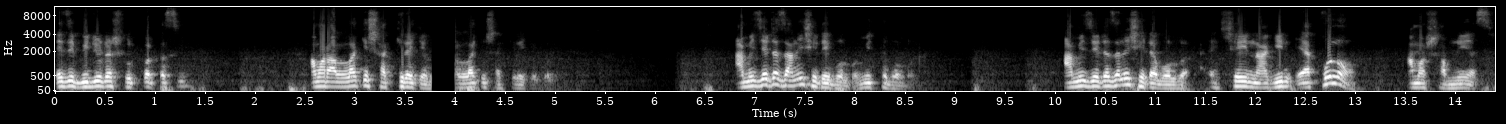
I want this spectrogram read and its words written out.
এই যে ভিডিওটা শুট করতেছি। আমার আল্লাহকে সাক্ষী রেখে, আল্লাহকে সাক্ষী রেখে বলব আমি যেটা জানি সেটাই বলব, মিথ্যে বলব না। আমি যেটা জানি সেটা বলব। সেই নাগিন এখনও আমার সামনেই আছে।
